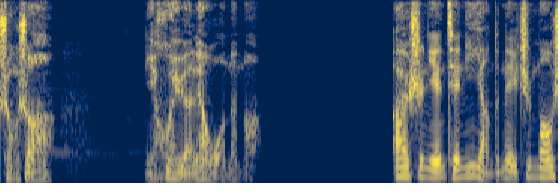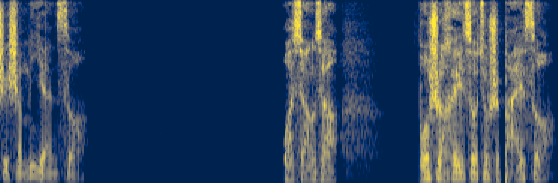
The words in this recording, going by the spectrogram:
双双，你会原谅我们吗？二十年前你养的那只猫是什么颜色？我想想，不是黑色就是白色。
